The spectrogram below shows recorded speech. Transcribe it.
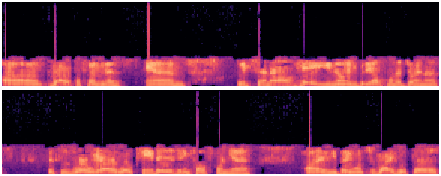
uh, radical feminist. And we'd sent out, hey, you know, anybody else want to join us? This is where we are located in California. Uh, anybody wants to ride with us,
